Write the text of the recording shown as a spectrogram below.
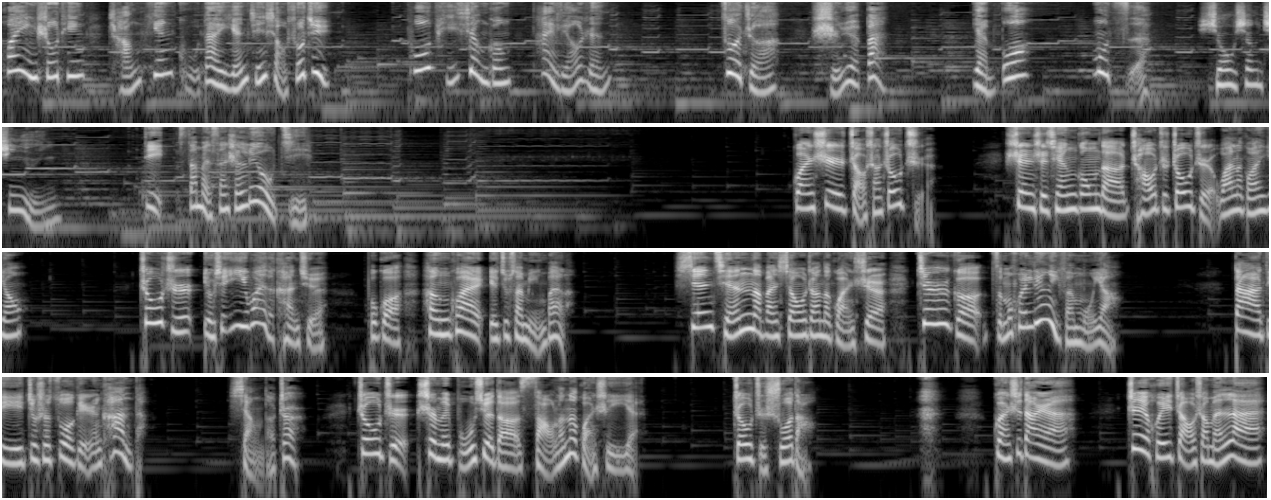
欢迎收听长篇古代言情小说剧《泼皮相公太撩人》，作者十月半，演播木子潇湘青云，第三百三十六集。管事找上周芷，甚是谦恭的朝着周芷弯了弯腰。周芷有些意外的看去。不过很快也就算明白了，先前那般嚣张的管事，今儿个怎么会另一番模样？大抵就是做给人看的。想到这儿，周芷甚为不屑地扫了那管事一眼。周芷说道：“管事大人，这回找上门来，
